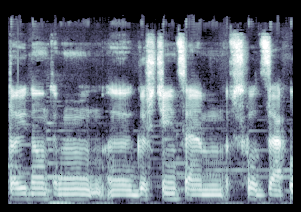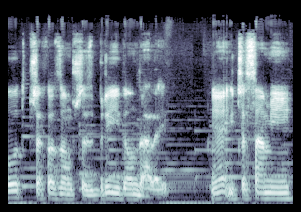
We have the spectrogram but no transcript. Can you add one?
to idą tym y, gościńcem wschód-zachód, przechodzą przez Bri i idą dalej. Nie? I czasami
